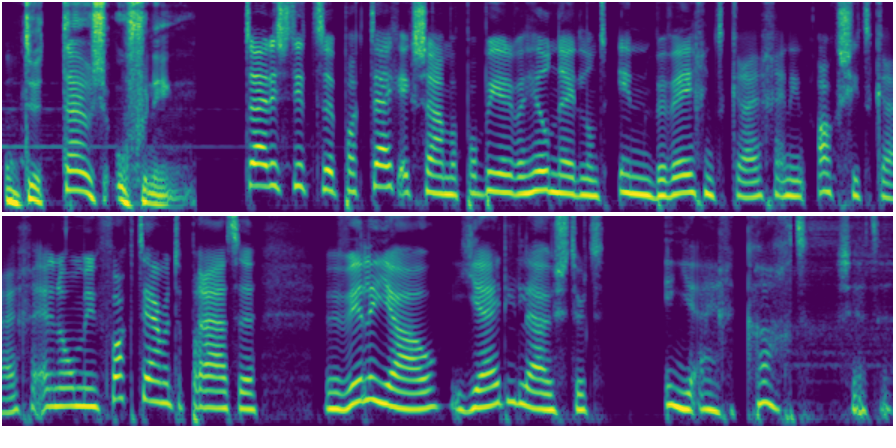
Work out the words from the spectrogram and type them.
De thuisoefening. Tijdens dit eh, praktijkexamen proberen we heel Nederland in beweging te krijgen en in actie te krijgen. En om in vaktermen te praten, we willen jou, jij die luistert, in je eigen kracht zetten.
